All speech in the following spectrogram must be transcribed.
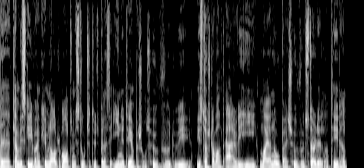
Eh, kan vi skriva en kriminalroman som i stort sett utspelar sig inuti en persons huvud? Vi, I största av allt är vi i Maja Norbergs huvud större delen av tiden.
